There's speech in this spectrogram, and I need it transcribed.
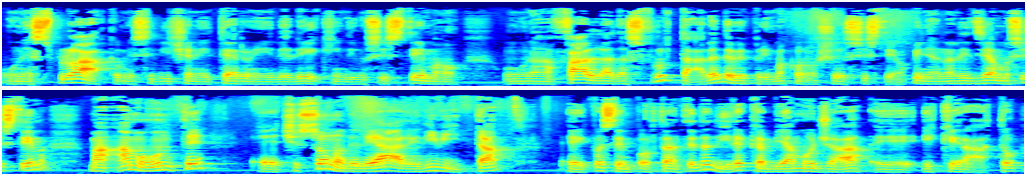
un exploit, come si dice nei termini dell'hacking di un sistema, una falla da sfruttare, deve prima conoscere il sistema. Quindi analizziamo il sistema, ma a monte eh, ci sono delle aree di vita e questo è importante da dire, che abbiamo già eh, echerato,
